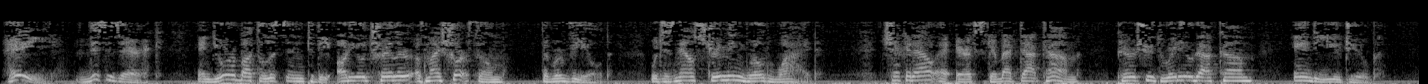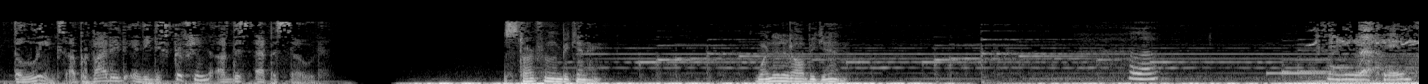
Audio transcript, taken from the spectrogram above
Hey, this is Eric, and you're about to listen to the audio trailer of my short film, The Revealed, which is now streaming worldwide. Check it out at ericscareback.com, paratruthradio.com, and YouTube. The links are provided in the description of this episode. Start from the beginning. When did it all begin? Hello? Are you kids?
